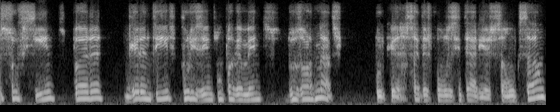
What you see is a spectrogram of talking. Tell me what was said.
suficiente para garantir, por exemplo, o pagamento dos ordenados porque as receitas publicitárias são o que são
